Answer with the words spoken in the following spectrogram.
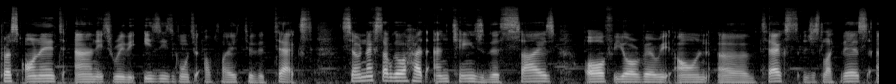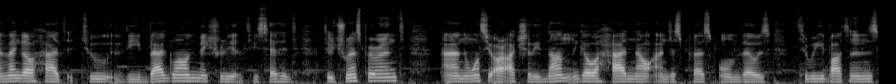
Press on it and it's really easy. It's going to apply it to the text. So next up go ahead and change the size of your very own uh, text just like this. And then go ahead to the background. Make sure that you set it to transparent. And once you are actually done go ahead now and just press on those three buttons.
